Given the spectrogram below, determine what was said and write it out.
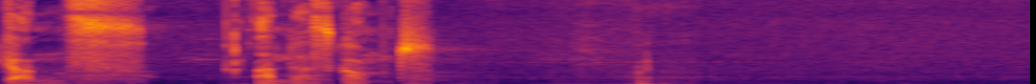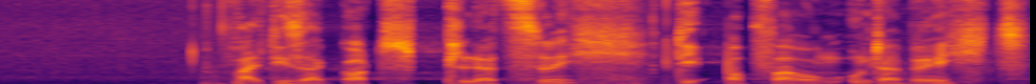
ganz anders kommt. Weil dieser Gott plötzlich die Opferung unterbricht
